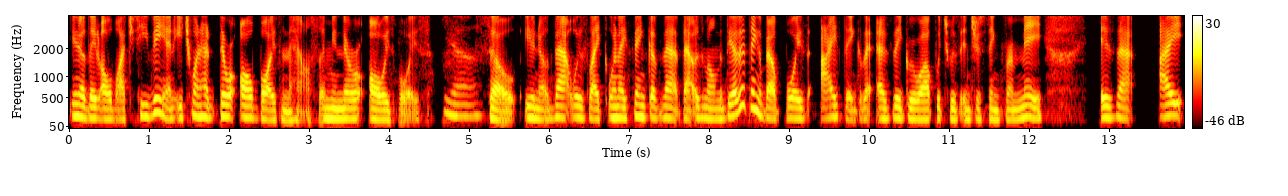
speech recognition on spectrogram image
you know they'd all watch tv and each one had there were all boys in the house i mean there were always boys Yeah. so, you know, that was like when I think of that, that was a moment. The other thing about boys, I think that as they grew up, which was interesting for me, is that I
